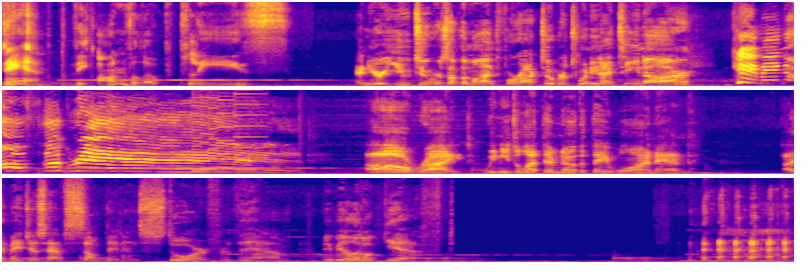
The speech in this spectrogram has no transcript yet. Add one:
Stan, the envelope, please. And your YouTubers of the Month for October 2019 are... Gaming off the grid! All right, we need to let them know that they won, and I may just have something in store for them. Maybe a little gift. Ah.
